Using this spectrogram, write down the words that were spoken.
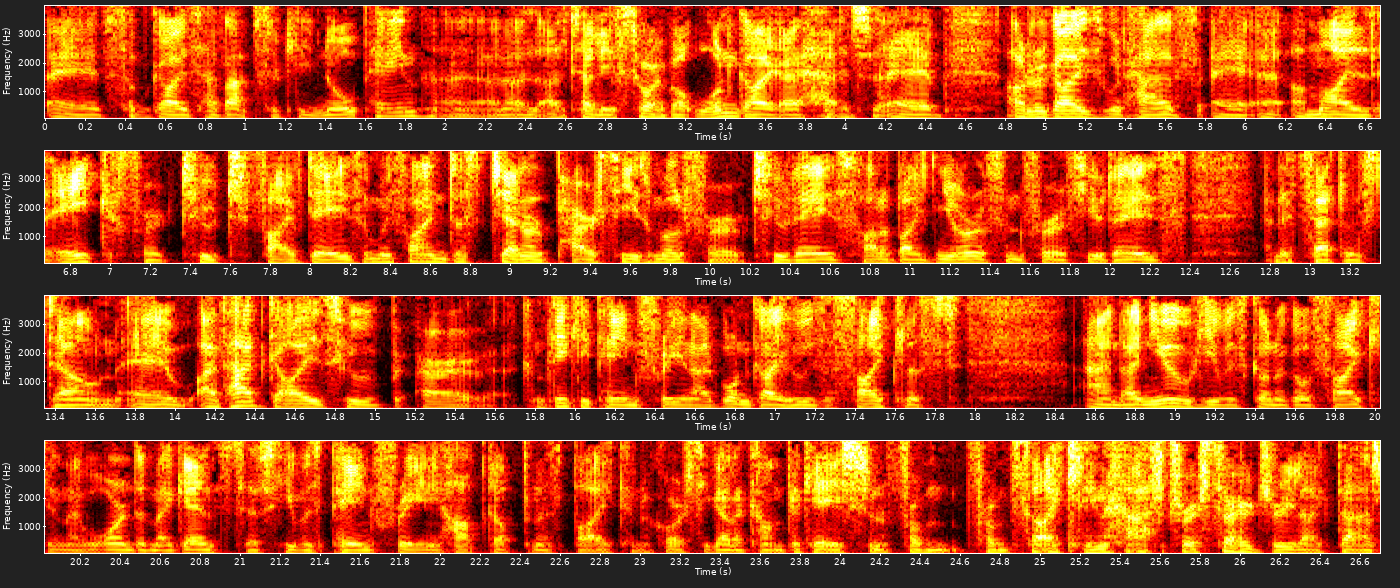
Uh, some guys have absolutely no pain, uh, and I'll, I'll, tell you a story about one guy I had. Um, other guys would have a, a, mild ache for two to five days, and we find just general paracetamol for two days, followed by Nurofen for a few days, and it settles down. Uh, I've had guys who are completely pain free, and I had one guy who was a cyclist and I knew he was going to go cycling. I warned him against it. He was pain free and he hopped up on his bike. And of course, he got a complication from, from cycling after a surgery like that.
